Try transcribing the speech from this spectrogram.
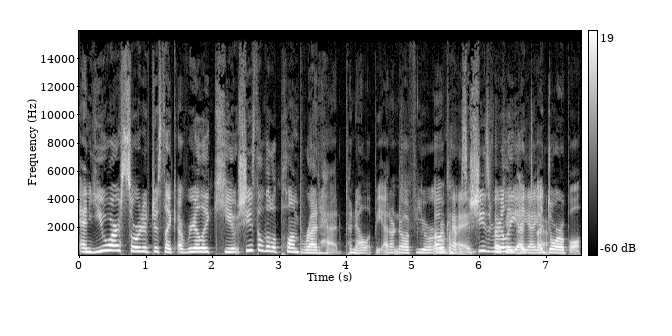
and you are sort of just like a really cute. She's the little plump redhead, Penelope. I don't know if you remember her. Okay. So she's Okay, really yeah, ad- yeah, yeah. adorable.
